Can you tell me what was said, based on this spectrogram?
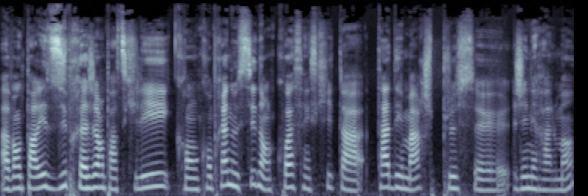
avant de parler du projet en particulier, qu'on comprenne aussi dans quoi s'inscrit ta, démarche plus euh, généralement.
